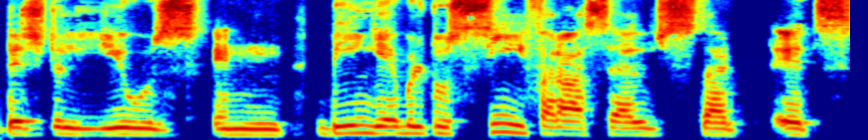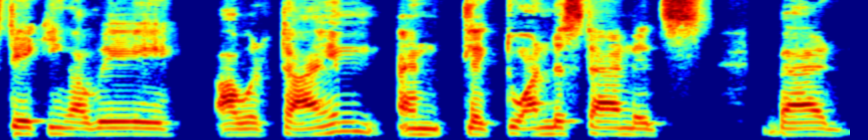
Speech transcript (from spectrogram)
digital use in being able to see for ourselves that it's taking away our time and like to understand its bad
